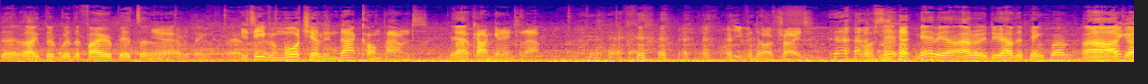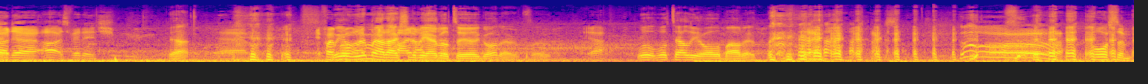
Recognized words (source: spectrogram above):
The, like the, with the fire pit and Yeah. everything. Yeah. It's even more chill in that compound. Yeah. I can't get into that, even though I've tried. May- Maybe yeah, I don't know. Do you have the pink one? No, Ah, I okay. got uh, Artist Village. Yeah. Um, if I we, brought we a might pink actually be highlighter- able to go there. So Yeah. we'll we'll tell you all about it. awesome,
